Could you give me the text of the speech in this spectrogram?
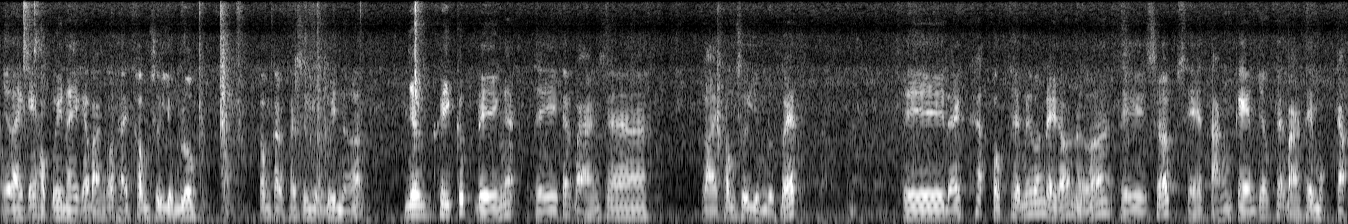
vậy đây cái hộp pin này các bạn có thể không sử dụng luôn. Không cần phải sử dụng pin nữa. Nhưng khi cúp điện á, thì các bạn sẽ lại không sử dụng được bếp. Thì để khắc phục thêm mấy vấn đề đó nữa thì shop sẽ tặng kèm cho các bạn thêm một cặp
